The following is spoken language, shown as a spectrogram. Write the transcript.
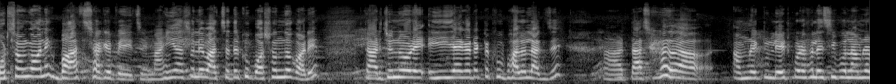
ওর সঙ্গে অনেক বাচ্চাকে পেয়েছে। মাহি আসলে বাচ্চাদের খুব পছন্দ করে, তার জন্য ওর এই জায়গাটা একটা খুব ভালো লাগছে। আর তাছাড়া আমরা একটু লেট করে ফেলেছি বলে আমরা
